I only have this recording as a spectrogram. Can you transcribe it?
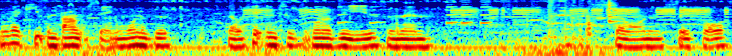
If I keep them bouncing, one of the they'll hit into one of these and then so on and so forth.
